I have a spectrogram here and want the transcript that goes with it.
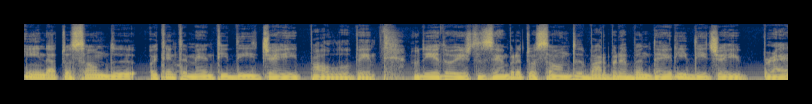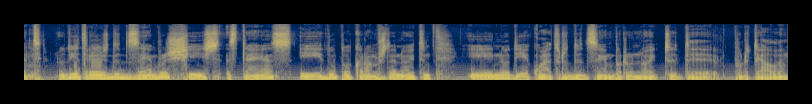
e ainda a atuação de 80 Mente e DJ Paulo B. No dia 2 de dezembro, atuação de Bárbara Bandeira e DJ Brett. No dia 3 de dezembro, X Stance e Dupla Cromos da Noite. E no dia 4 de dezembro, Noite de Portela.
